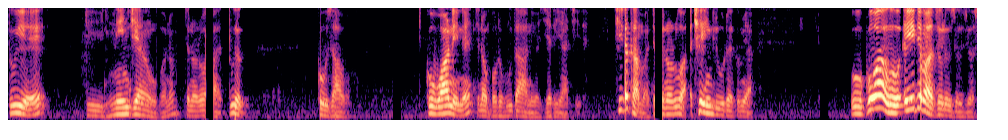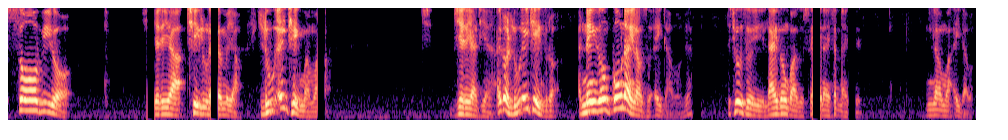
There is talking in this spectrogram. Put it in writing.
သူ့ရဲ့ဒီနင်းချမ်းကိုပေါ့နော်ကျွန်တော်တို့ကသူ့ရဲ့ကိုစားပေါ့ ကိုဘွားအနေနဲ့ကျွန်တော်ဗုဒ္ဓဘုရားအနေနဲ့ရေရရချီတယ်ချီတဲ့ခါမှာကျွန်တော်တို့ကအချိန်လူတယ်ခင်ဗျဟိုကိုကဟိုအေးပြတ်မှဆိုလို့ဆိုပြီးတော့စောပြီးတော့ရေရရချီလို့လည်းမရလူအိတ်ချိန်မှာမှရေရရချီရတာအဲ့တော့လူအိတ်ချိန်ဆိုတော့အနိုင်ဆုံး9နိုင်လောက်ဆိုအိတ်တာပေါ့ဗျာတချို့ဆိုရင်လိုင်းသုံးပါဆို10နိုင်7နိုင်ဒီလောက်မှအိတ်တာပေါ့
